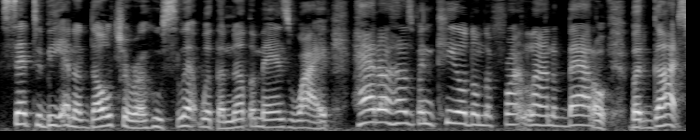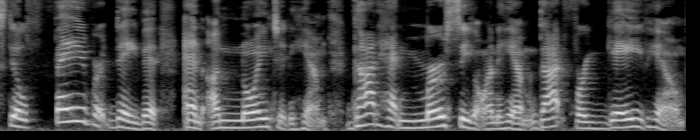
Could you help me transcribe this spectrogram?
said to be an adulterer who slept with another man's wife, had her husband killed on the front line of battle, but God still favored David and anointed him. God had mercy on him. God forgave him.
